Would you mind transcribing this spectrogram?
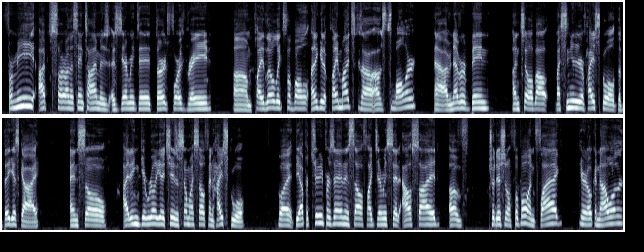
for me, I started around the same time as, as Jeremy did, third, fourth grade. Um, played little league football. I didn't get to play much because I, I was smaller. Uh, I've never been until about my senior year of high school the biggest guy, and so I didn't get really get a chance to show myself in high school. But the opportunity presented itself, like Jeremy said, outside of traditional football and flag here in Okinawa,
